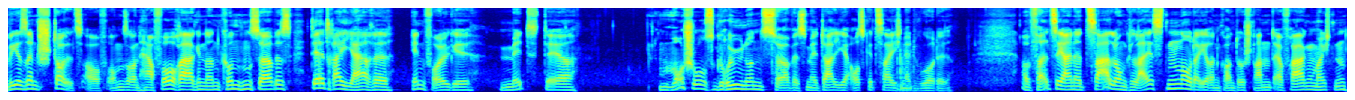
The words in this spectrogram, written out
wir sind stolz auf unseren hervorragenden Kundenservice, der drei Jahre in Folge mit der Moschusgrünen Service-Medaille ausgezeichnet wurde. Falls Sie eine Zahlung leisten oder Ihren Kontostand erfragen möchten,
